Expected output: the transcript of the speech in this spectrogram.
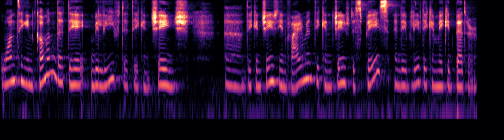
one thing in common that they believe that they can change. Uh, they can change the environment, they can change the space, and they believe they can make it better.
